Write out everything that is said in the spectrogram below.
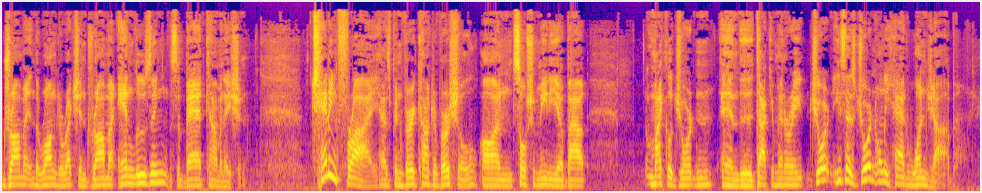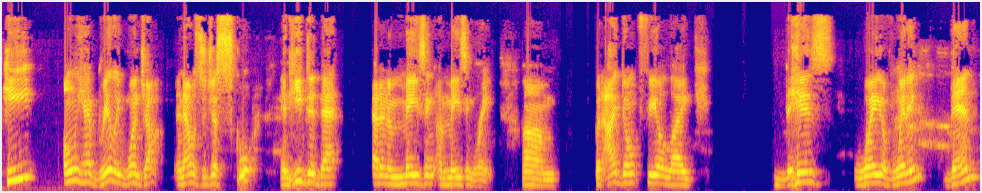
Drama in the wrong direction, drama and losing, it's a bad combination. Channing Frye has been very controversial on social media about Michael Jordan and the documentary. Jordan, he says Jordan only had one job. He only had really one job, and that was to just score. And he did that at an amazing, amazing rate. Um, but I don't feel like his way of winning then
